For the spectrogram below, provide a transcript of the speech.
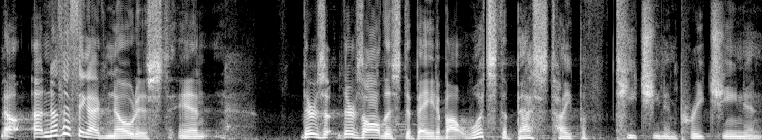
Now, another thing I've noticed, and there's, there's all this debate about what's the best type of teaching and preaching, and,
